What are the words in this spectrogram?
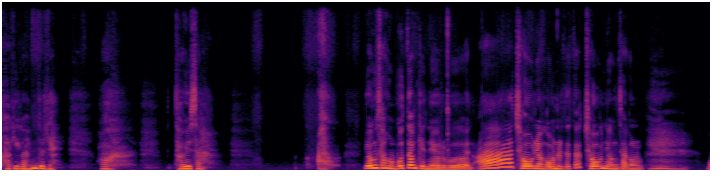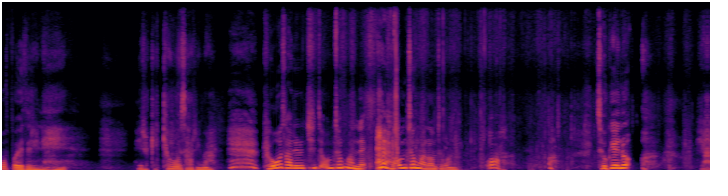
가기가 힘들네. 어, 더 이상 아우, 영상을 못 담겠네요, 여러분. 아, 좋은 영 오늘도 또 좋은 영상을 못 보여드리네. 이렇게 겨우살이만. 겨우살이는 진짜 엄청 많네. 엄청 많아, 엄청 많아. 와, 어, 저기에는, 야,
